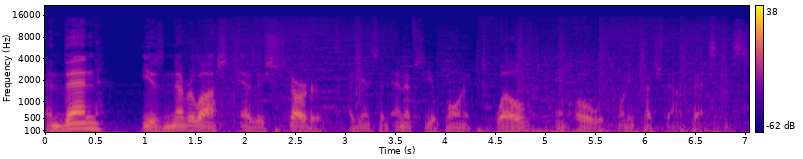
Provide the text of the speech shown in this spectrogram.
And then he has never lost as a starter against an NFC opponent, 12 and 0 with 20 touchdown passes.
